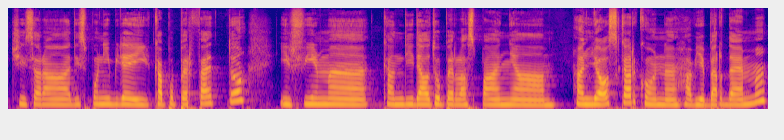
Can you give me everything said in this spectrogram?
ci sarà disponibile Il Capo Perfetto, il film candidato per la Spagna agli Oscar con Javier Bardem.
